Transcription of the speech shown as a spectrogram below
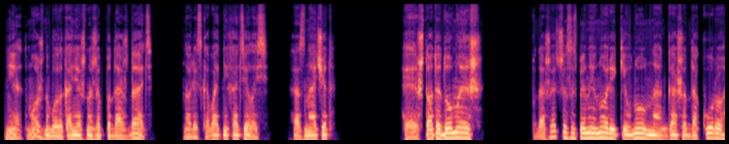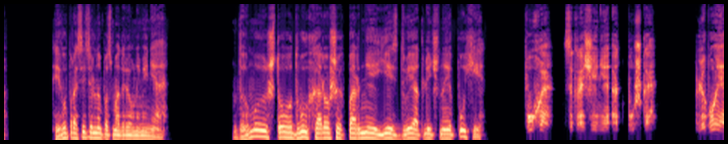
Нет, можно было, конечно же, подождать, но рисковать не хотелось, а значит... «И что ты думаешь?» Подошедший со спины Нори кивнул на Гаша Дакуру и вопросительно посмотрел на меня. «Думаю, что у двух хороших парней есть две отличные пухи». Пуха — сокращение от пушка. Любое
